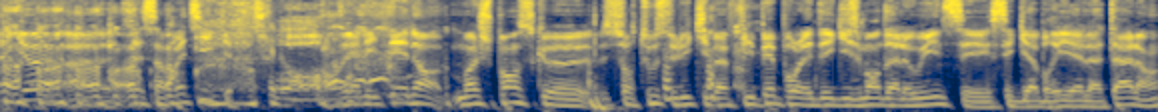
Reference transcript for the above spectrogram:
ta gueule Ah, Très sympathique. En réalité, non. Moi, je pense que surtout celui qui va flipper pour les déguisements d'Halloween, c'est c'est Gabriel Attal. hein.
